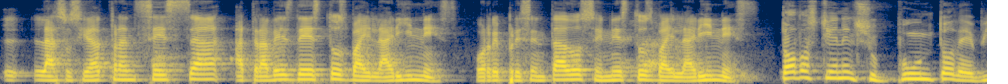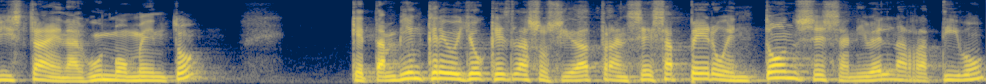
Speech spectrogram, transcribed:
la sociedad francesa a través de estos bailarines o representados en estos bailarines. Todos tienen su punto de vista en algún momento, que también creo yo que es la sociedad francesa, pero entonces a nivel narrativo,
